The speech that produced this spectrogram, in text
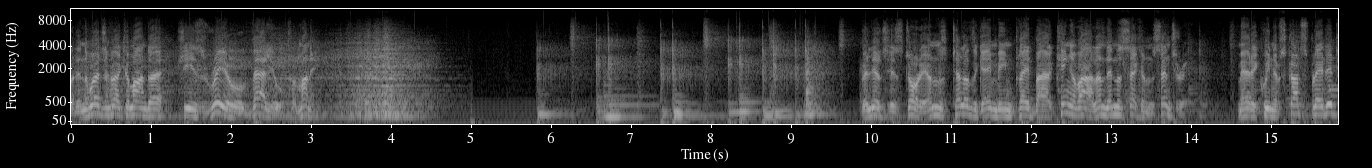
but in the words of her commander, she's real value for money. Billiards historians tell of the game being played by a king of Ireland in the second century. Mary Queen of Scots played it,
